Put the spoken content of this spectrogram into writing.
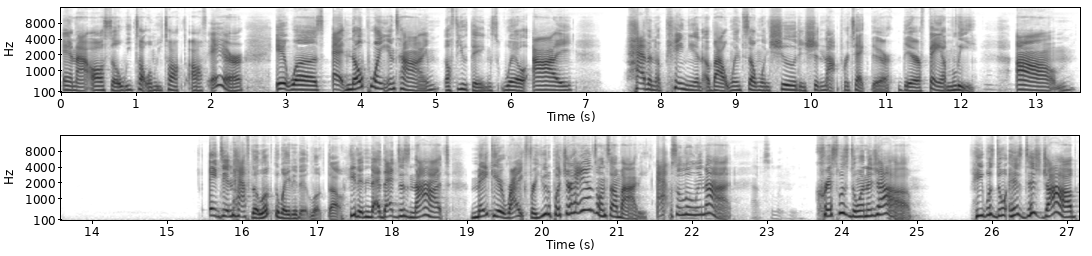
And I also, we talked when we talked off air, it was at no point in time, a few things. Well, I have an opinion about when someone should and should not protect their their family. Um it didn't have to look the way that it looked though. He didn't that does not make it right for you to put your hands on somebody. Absolutely not. Chris was doing a job. He was doing his this job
